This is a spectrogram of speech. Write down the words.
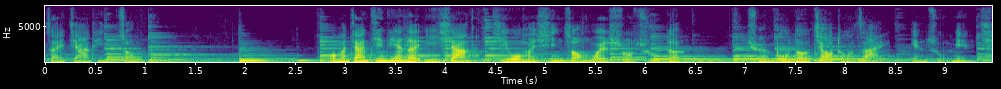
在家庭中。我们将今天的意象及我们心中未说出的，全部都交托在天主面前。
